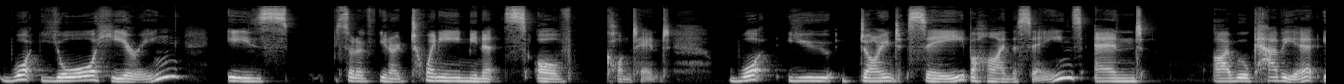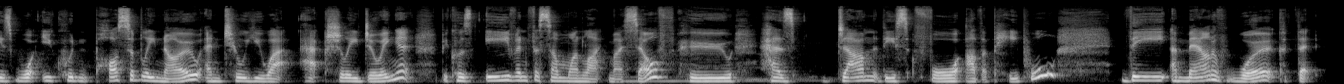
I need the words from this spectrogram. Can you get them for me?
what you're hearing is sort of, you know, 20 minutes of content. What you don't see behind the scenes and I will caveat is what you couldn't possibly know until you are actually doing it. Because even for someone like myself who has done this for other people, the amount of work that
